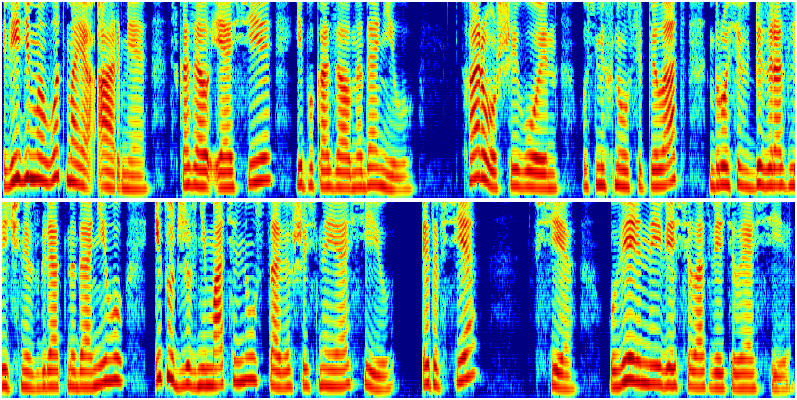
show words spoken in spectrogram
«Видимо, вот моя армия», — сказал Иосия и показал на Данилу. «Хороший воин», — усмехнулся Пилат, бросив безразличный взгляд на Данилу и тут же внимательно уставившись на Иосию. «Это все?» «Все», — уверенно и весело ответила Иосия.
